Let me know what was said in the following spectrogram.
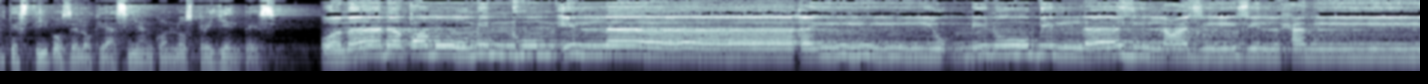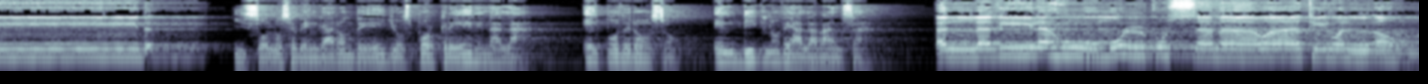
eran testigos de lo que hacían con los creyentes. وما نقموا منهم إلا أن يؤمنوا بالله العزيز الحميد Y solo se vengaron de ellos por creer en Alá, el poderoso, el digno de alabanza, الذي له ملك السماوات والأرض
